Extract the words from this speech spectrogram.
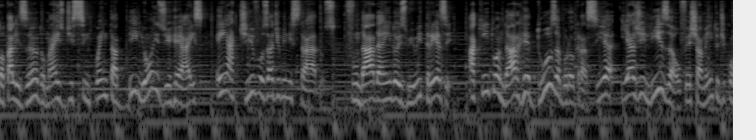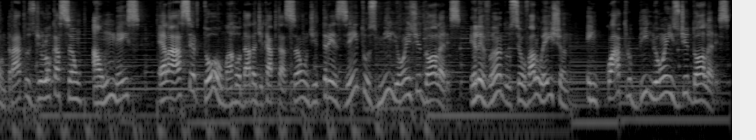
totalizando mais de 50 bilhões de reais em ativos administrados. Fundada em 2013, a Quinto Andar reduz a burocracia e agiliza o fechamento de contratos de locação. Há um mês, ela acertou uma rodada de captação de 300 milhões de dólares, elevando seu valuation em 4 bilhões de dólares,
